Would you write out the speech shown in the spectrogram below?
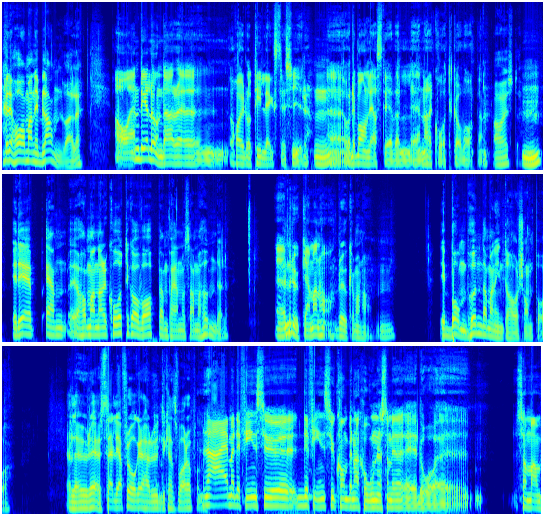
För det har man ibland va? Eller? Ja, en del hundar eh, har ju då tilläggsdressyr. Mm. Eh, och det vanligaste är väl eh, narkotika och vapen. Ja, just det. Mm. Är det en, har man narkotika och vapen på en och samma hund eller? Eh, brukar man ha. brukar man ha. Mm. Det är bombhundar man inte har sånt på. Eller hur är det? Ställer jag frågor här du inte kan svara på? Nej, men det finns ju, det finns ju kombinationer som är då eh, som man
